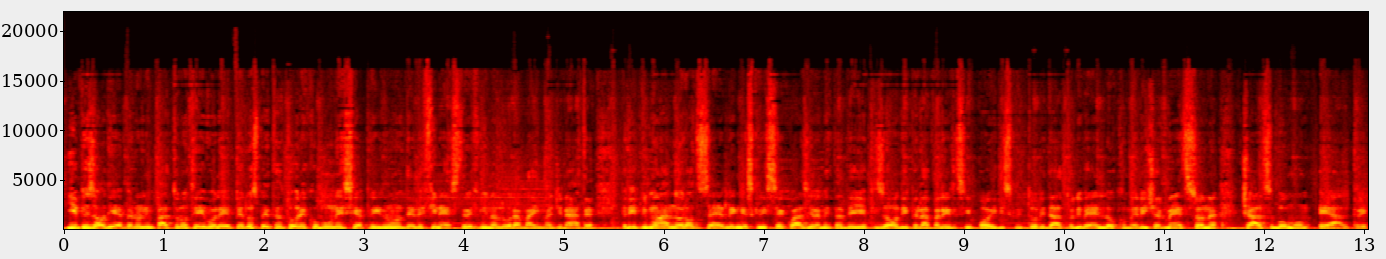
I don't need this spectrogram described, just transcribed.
gli episodi ebbero un impatto notevole e per lo spettatore comune si aprirono delle finestre fino allora mai immaginate. Per il primo anno Rod Serling scrisse quasi la metà degli episodi per avvalersi poi di scrittori d'alto livello come Richard Madson, Charles Beaumont e altri.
